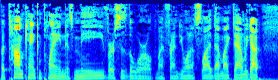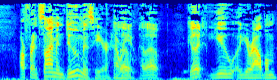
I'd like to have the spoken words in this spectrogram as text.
But Tom can't complain is me versus the world, my friend. You want to slide that mic down? We got our friend Simon Doom is here. How Hello. are you? Hello. Good. You, your album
